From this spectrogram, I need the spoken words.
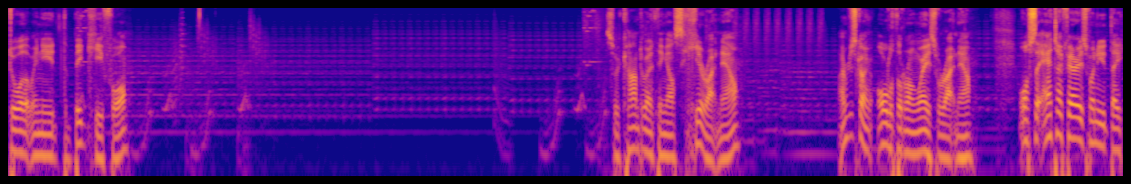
door that we need the big key for. So we can't do anything else here right now. I'm just going all of the wrong ways right now. Also, anti-fairies, when you they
